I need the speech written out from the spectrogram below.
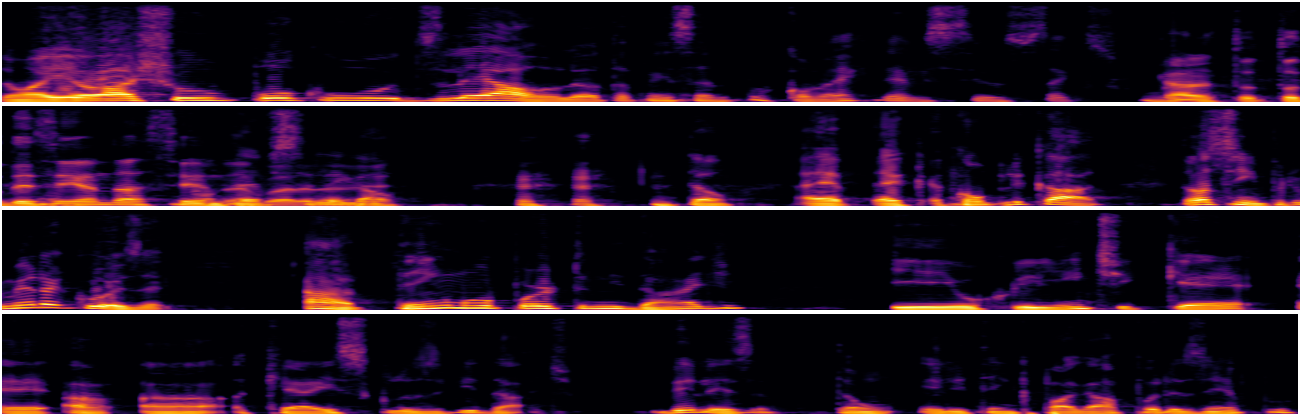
Então aí eu acho um pouco desleal. O Léo tá pensando, pô, como é que deve ser o sexo com Cara, eu tô, tô desenhando a cena não deve agora. ser né, legal. Então, é, é- é complicado. Então, assim, primeira coisa, ah, tem uma oportunidade e o cliente quer, é, a, a- quer a exclusividade. Beleza. Então, ele tem que pagar, por exemplo,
